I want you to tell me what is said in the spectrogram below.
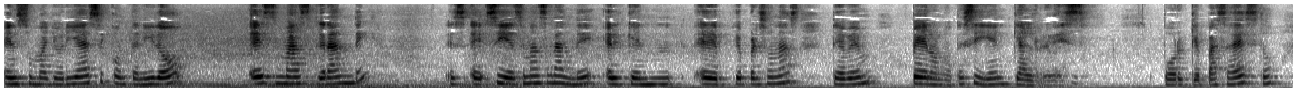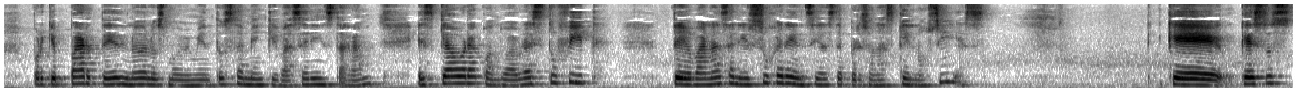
en su mayoría ese contenido es más grande. Eh, sí, es más grande el que, eh, que personas te ven pero no te siguen que al revés. ¿Por qué pasa esto? Porque parte de uno de los movimientos también que va a hacer Instagram es que ahora cuando abras tu feed te van a salir sugerencias de personas que no sigues. Que, que esto, es,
